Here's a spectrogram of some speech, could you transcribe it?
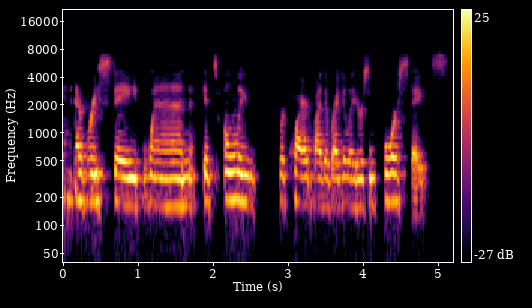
in every state when it's only required by the regulators in four states?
